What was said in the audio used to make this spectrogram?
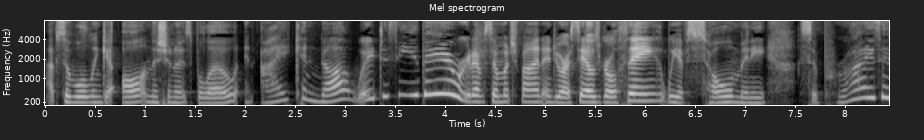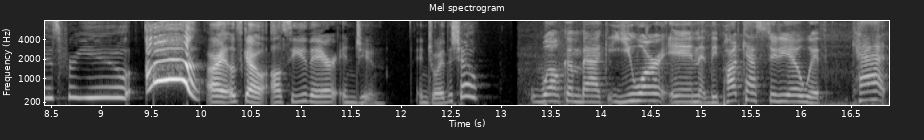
Uh, so we'll link it all in the show notes below, and I cannot wait to see you there. We're going to have so much fun and do our sales girl thing. We have so many surprises for you. Ah! All right let's go. I'll see you there in June. Enjoy the show. Welcome back. You are in the podcast studio with Kat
